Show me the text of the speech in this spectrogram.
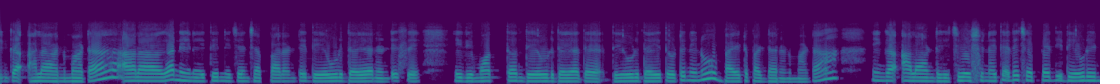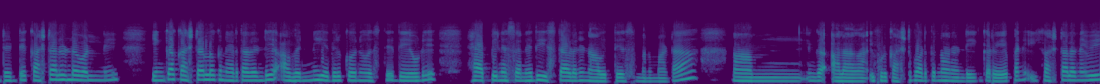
ఇంకా అలా అన్నమాట. అలాగా నేనైతే నిజం చెప్పాలంటే దేవుడి దయనండి. సే ఇది మొత్తం దేవుడి దయ దేవుడి దయతోటి నేను బయటపడ్డానమాట ఇంకా అలాంటి సిచ్యువేషన్ అయితే అదే చెప్పేది దేవుడు ఏంటంటే కష్టాలుండే వాళ్ళని ఇంకా కష్టాల్లోకి నెడతాడండి. అవన్నీ ఎదుర్కొని వస్తే దేవుడే హ్యాపీనెస్ అనేది ఇస్తాడని నా ఉద్దేశం అనమాట. ఇంకా అలాగా ఇప్పుడు కష్టపడుతున్నానండి. ఇంకా రేపని ఈ కష్టాలు అనేవి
